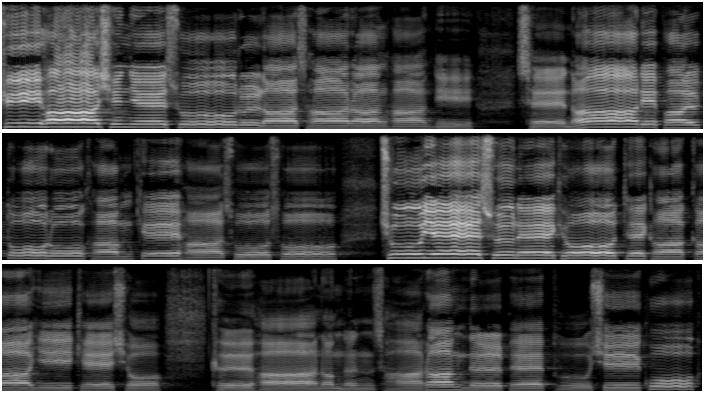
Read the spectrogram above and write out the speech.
귀하신 예수를 나 사랑하니 새날이 밝도록 함께 하소서. 주 예수 내 곁에 가까이 계셔 그 한없는 사랑 늘 베푸시고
